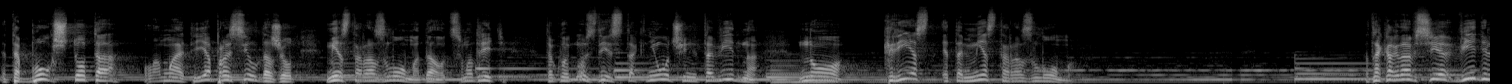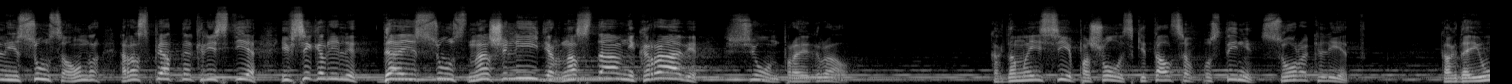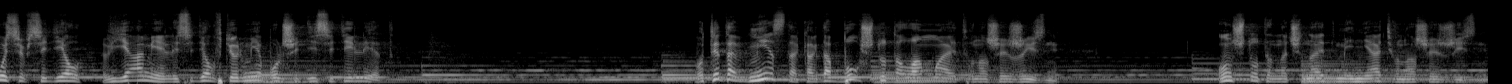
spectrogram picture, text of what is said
Это Бог что-то ломает. Я просил даже вот место разлома, да, вот смотрите – такой, ну здесь так не очень это видно, но крест – это место разлома. Это когда все видели Иисуса, Он распят на кресте, и все говорили, да, Иисус, наш лидер, наставник, Рави. Все, Он проиграл. Когда Моисей пошел и скитался в пустыне 40 лет, когда Иосиф сидел в яме или сидел в тюрьме больше 10 лет – вот это место, когда Бог что-то ломает в нашей жизни. Он что-то начинает менять в нашей жизни.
